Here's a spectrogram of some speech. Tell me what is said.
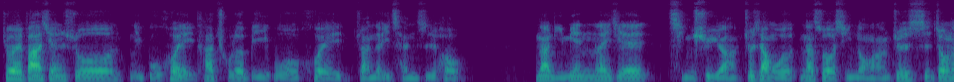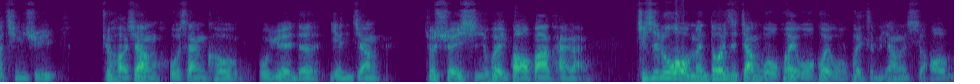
就会发现说你不会，它除了比我会转了一层之后，那里面那些情绪啊，就像我那时候形容啊，就是失踪的情绪，就好像火山口活跃的岩浆。就随时会爆发开来。其实，如果我们都一直讲我会、我会、我会怎么样的时候，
